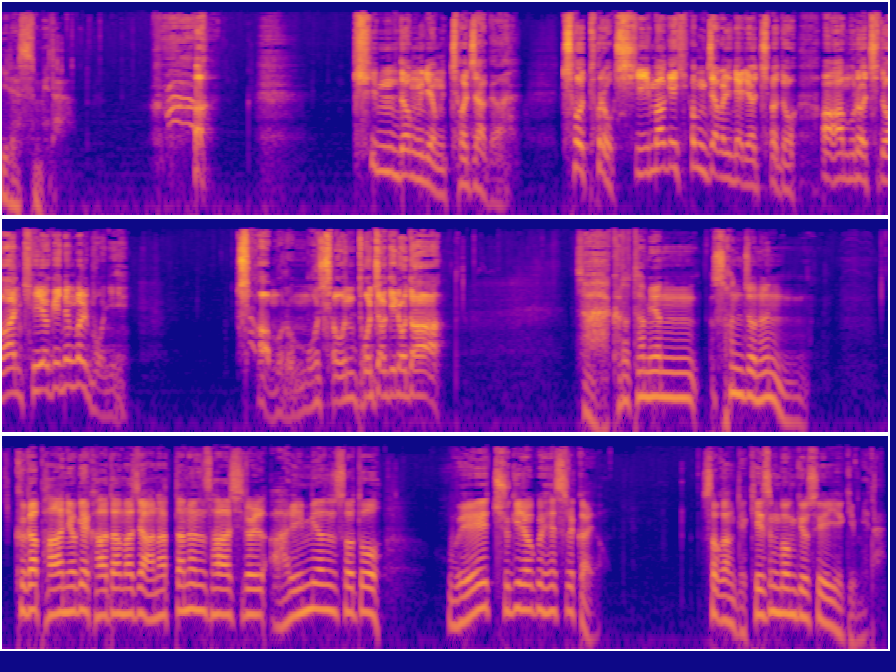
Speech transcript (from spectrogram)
이랬습니다. 김덕령 저자가 초토록 심하게 형장을 내려쳐도 아무렇지도 않게 여기는 걸 보니 참으로 무서운 도적이로다. 자, 그렇다면 선조는 그가 반역에 가담하지 않았다는 사실을 알면서도 왜 죽이려고 했을까요? 서강대 계승범 교수의 얘기입니다.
